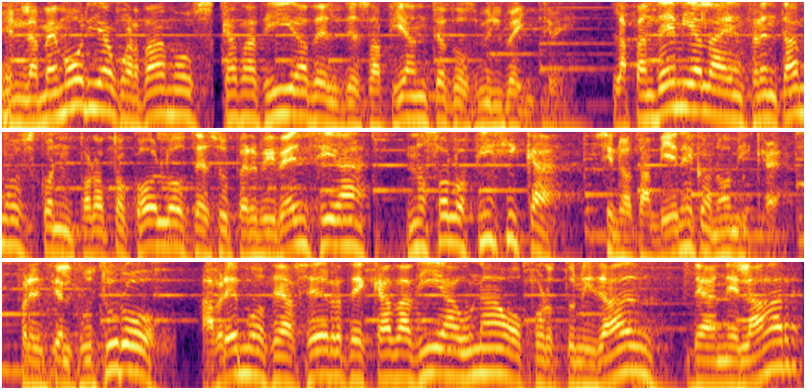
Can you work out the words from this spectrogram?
En la memoria guardamos cada día del desafiante 2020. La pandemia la enfrentamos con protocolos de supervivencia, no solo física, sino también económica. Frente al futuro, habremos de hacer de cada día una oportunidad de anhelar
